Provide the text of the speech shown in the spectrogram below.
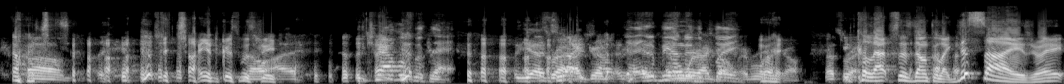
Um, the giant Christmas No, tree. I- He travels with that. Yes, That's right. I nice, go, Yeah, it'll be under the I go, plate. Everywhere Right. I go. That's It collapses down to like this size, right?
